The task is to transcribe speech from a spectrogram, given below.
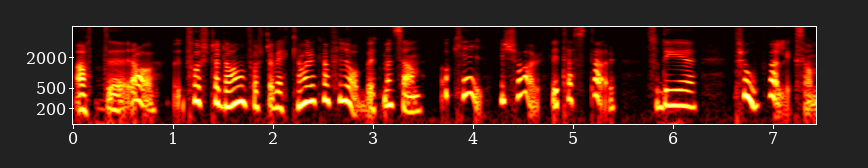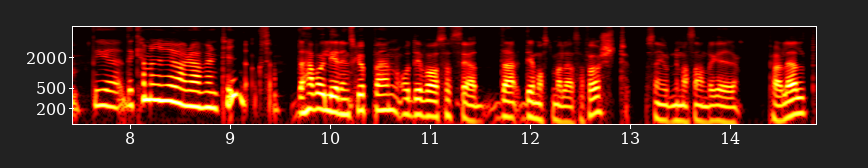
Att mm. Eh, ja, första dagen, första veckan var det kanske jobbigt, men sen okej, okay, vi kör, vi testar. Så det, prova liksom. Det, det kan man ju göra över en tid också. Det här var ju ledningsgruppen och det var så att säga, där, det måste man lösa först. Sen gjorde ni massa andra grejer parallellt.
